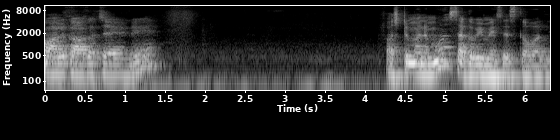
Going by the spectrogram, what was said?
పాలు కాగొచ్చాయండి. ఫస్ట్ మనము సగ్గుబియ్యం వేసేసుకోవాలి.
